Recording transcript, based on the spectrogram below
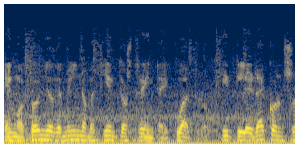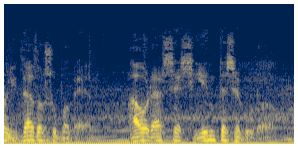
En otoño de 1934, Hitler ha consolidado su poder. Ahora se siente seguro.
